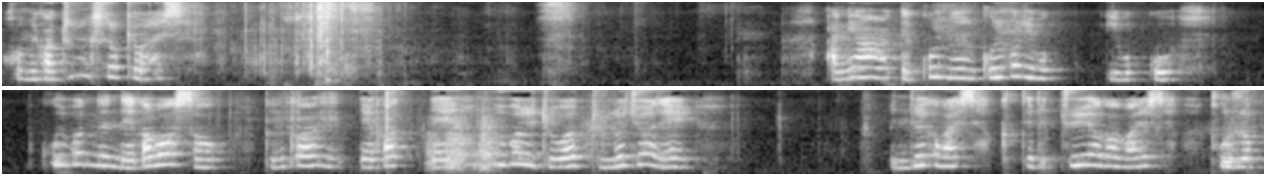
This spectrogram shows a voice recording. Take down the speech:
거미가 투명스럽게 말했어요. 아니야, 내 꿀은 꿀벌이 먹, 입었고 꿀벌은 내가 먹었어. 그러니까 내가 내 꿀벌을 좋아 돌려줘야 돼. 민들레가 말했어요. 그때 메추리아가 말했어요. 부르륵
